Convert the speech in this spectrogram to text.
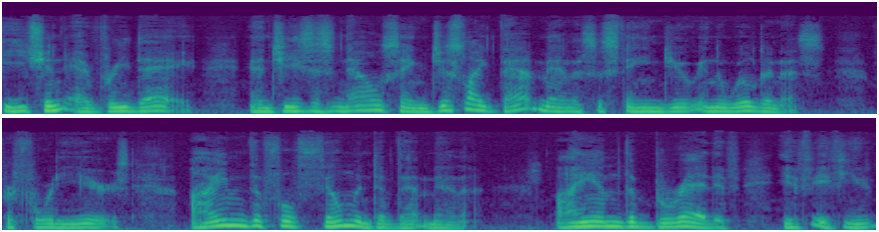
each and every day. And Jesus is now saying, just like that manna sustained you in the wilderness for 40 years, I'm the fulfillment of that manna. I am the bread. If, if, if, you,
